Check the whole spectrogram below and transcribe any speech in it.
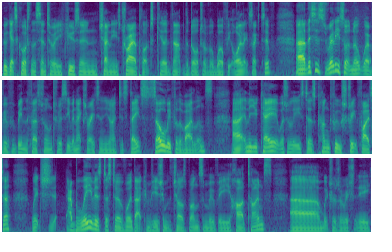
who gets caught in the center of a Yakuza Chinese triad plot to kidnap the daughter of a wealthy oil executive. Uh, this is really sort of noteworthy for being the first film to receive an X rating in the United States, solely for the violence. Uh, in the UK, it was released as Kung Fu Street Fighter, which I believe is just to avoid that confusion with the Charles Bronson movie Hard Times, um, which was originally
